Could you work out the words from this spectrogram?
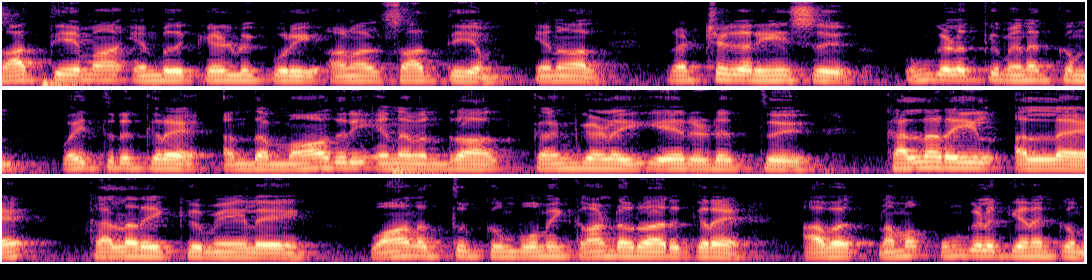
சாத்தியமா என்பது கேள்விக்குறி ஆனால் சாத்தியம். ஏனால் இரட்சகர் இயேசு உங்களுக்கும் எனக்கும் வைத்திருக்கிற அந்த மாதிரி என்னவென்றால் கண்களை ஏறெடுத்து கல்லறையில் அல்ல கல்லறைக்கு மேலே வானத்துக்கும் பூமி காண்டவராக இருக்கிற அவர் நமக்கு உங்களுக்கு எனக்கும்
